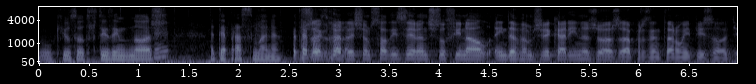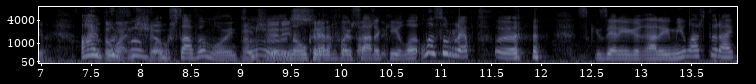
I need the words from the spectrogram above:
o que os outros dizem de nós. É. Até para a semana. Até para José Guerreiro, semana. deixa-me só dizer antes do final, ainda vamos ver Karina Jorge a apresentar um episódio Ai, do por favor, Show. gostava muito. Vamos ver isso. Não queremos Era deixar fantástico. aqui. la- Lança o repto. Se quiserem agarrar em mim, lá estarei.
